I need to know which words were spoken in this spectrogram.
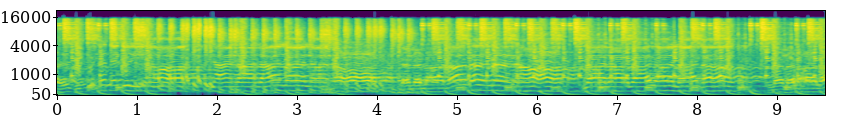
ಅಳ್ದಿಕ್ಕೆ ನನಗಿಲ್ಲ ಲಾ ಲಾ ಲಾ ಲಾ ಲಾ ಲಾ ಲಾ ಲಾ ಲಾ ಲಾ ಲಾ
